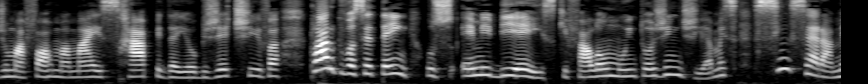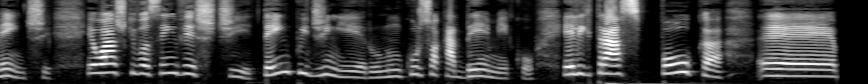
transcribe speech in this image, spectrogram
de uma forma mais rápida e objetiva. Claro que você tem os MBAs que falam muito hoje em dia, mas sinceramente, eu acho que você investir tempo e dinheiro num curso acadêmico, ele traz pouca é,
